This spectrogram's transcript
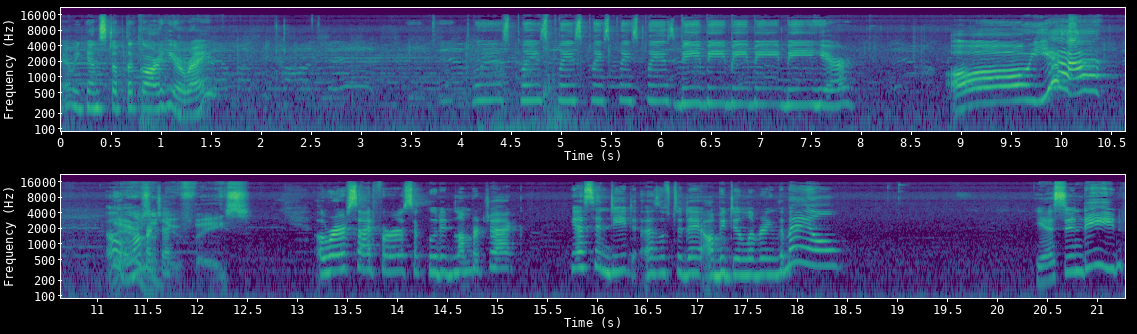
Yeah, we can stop the car here, right? Please, please, please, please, please, please, be, be, be, be, be here. Oh, yeah! Oh, There's lumberjack. a new face. A rare sight for a secluded lumberjack. Yes, indeed. As of today, I'll be delivering the mail. Yes, indeed.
